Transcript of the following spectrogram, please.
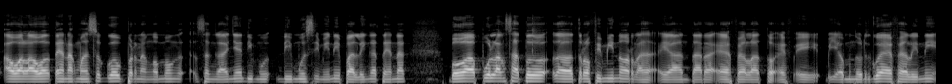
awal-awal Tenak masuk gue pernah ngomong seenggaknya di, mu- di musim ini paling nggak Tenak bawa pulang satu eh, trofi minor lah ya antara FL atau FA ya menurut gue FL ini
